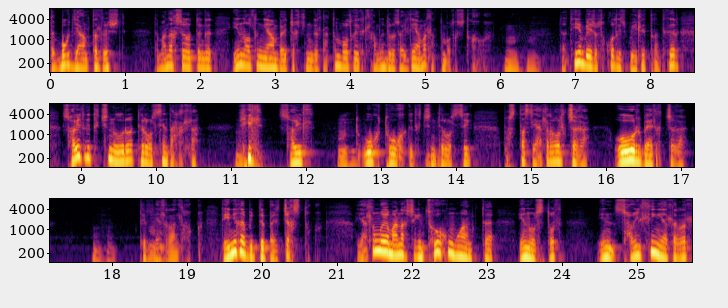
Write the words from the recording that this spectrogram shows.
бүгд яамтал байна шүү дээ. Тэгээ манайх шиг одоо ингээд энэ олон яам байж байгаа чинь ингээд татан буулгыг л хамгийн түрүү соёлын яамаар татан болгож байгаа байхгүй. Тэгээ тийм байж болохгүй л гэж би хэлээд байгаа. Тэгэхээр соёл гэдэг чинь өөрөө тэр улсын дархлаа. Хэл, соёл, үг түүх гэдэг чинь тэр улсыг бусдаас ялгаруулж байгаа, өөр байлгаж байгаа. Тэр ялгараал л байхгүй. Тэгээ энийхээ бид нар барьж явах хэрэгтэй. Ялангуяа манайх шиг юм цөөхөн хүн амтай энэ улсд бол энэ соёлын ялгарал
